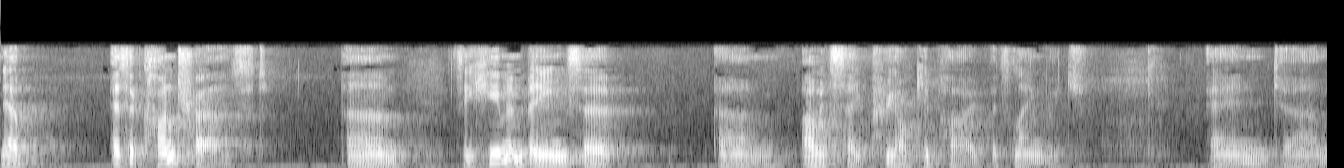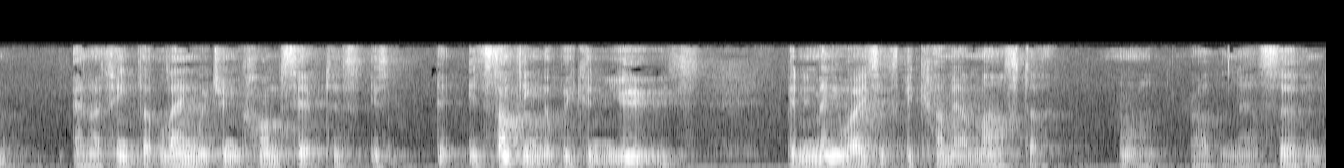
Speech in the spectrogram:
Now, as a contrast, um, human beings are, um, I would say, preoccupied with language. And um, and I think that language and concept is, is, is something that we can use, but in many ways it's become our master right, rather than our servant.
